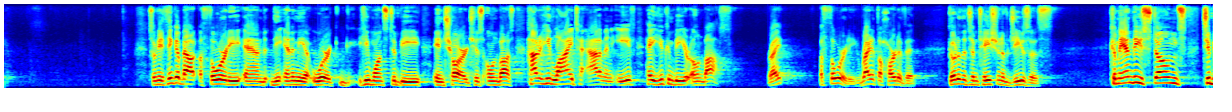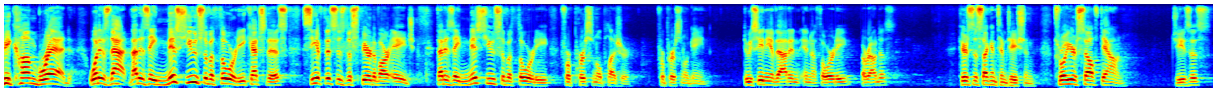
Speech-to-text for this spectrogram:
So when you think about authority and the enemy at work, he wants to be in charge, his own boss. How did he lie to Adam and Eve? Hey, you can be your own boss, right? Authority, right at the heart of it. Go to the temptation of Jesus. Command these stones to become bread. What is that? That is a misuse of authority. Catch this. See if this is the spirit of our age. That is a misuse of authority for personal pleasure, for personal gain. Do we see any of that in, in authority around us? Here's the second temptation throw yourself down. Jesus,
